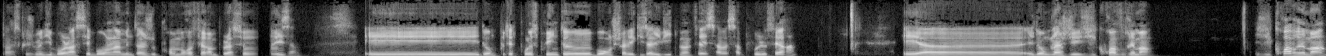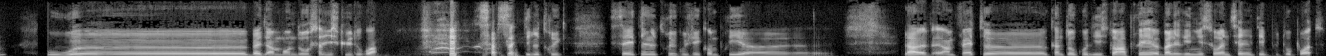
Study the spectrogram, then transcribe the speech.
Parce que je me dis, bon, là, c'est bon, là, maintenant, je pourrais me refaire un peu la cerise. Et donc, peut-être pour le sprint, euh, bon, je savais qu'ils allaient vite, mais en fait, ça, pouvait le faire. Et, euh, donc là, j'y crois vraiment. J'y crois vraiment, ou euh, ben, dans mon dos, ça discute, quoi. ça, a été le truc. Ça a été le truc où j'ai compris. Là, en fait, quand on connaît l'histoire après, Ballerini et Sorensen étaient plutôt potes,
